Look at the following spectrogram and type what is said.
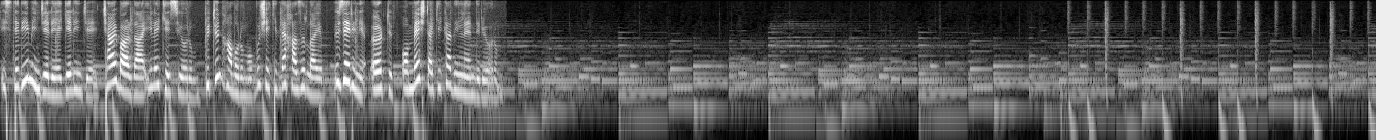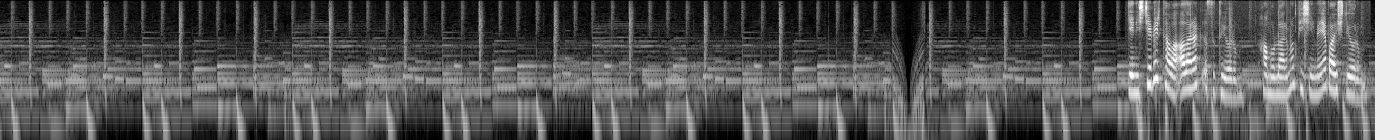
İstediğim inceliğe gelince çay bardağı ile kesiyorum. Bütün hamurumu bu şekilde hazırlayıp üzerini örtüp 15 dakika dinlendiriyorum. Genişçe bir tava alarak ısıtıyorum. Hamurlarımı pişirmeye başlıyorum.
